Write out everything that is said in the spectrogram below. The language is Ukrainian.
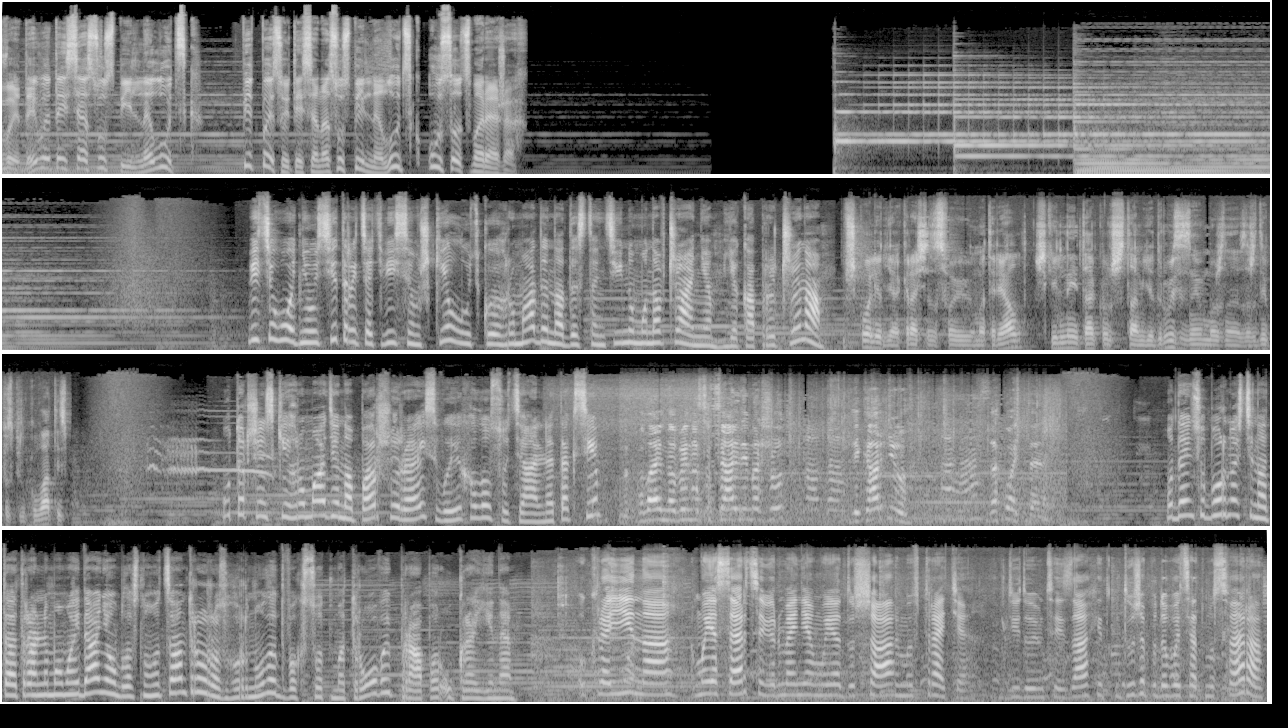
Ви дивитеся Суспільне Луцьк. Підписуйтеся на Суспільне Луцьк у соцмережах. Відсьогодні усі 38 шкіл Луцької громади на дистанційному навчанні. Яка причина? В школі я краще засвоюю матеріал шкільний, також там є друзі, з ними можна завжди поспілкуватись. У Торчинській громаді на перший рейс виїхало соціальне таксі. Миколаївна, ви на соціальний маршрут? Лікарню? Заходьте. У день соборності на театральному майдані обласного центру розгорнули 200-метровий прапор України. Україна, моє серце, Вірменія, моя душа. Ми втретє відвідуємо цей захід. Дуже подобається атмосфера.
